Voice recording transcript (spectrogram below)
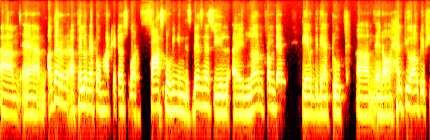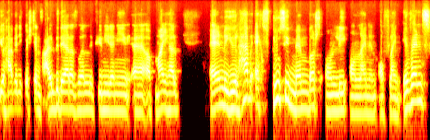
um, um, other uh, fellow network marketers who are fast moving in this business. You'll uh, learn from them. They will be there to um, you know help you out. If you have any questions i'll be there as well if you need any uh, of my help. And you'll have exclusive members only online and offline events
